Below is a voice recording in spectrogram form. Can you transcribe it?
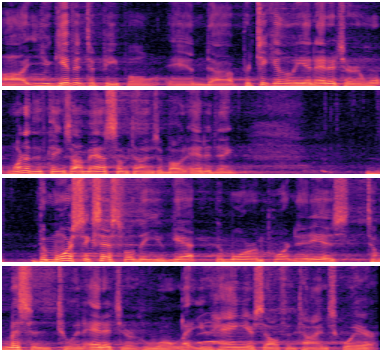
uh, you give it to people, and uh, particularly an editor. And one of the things I'm asked sometimes about editing, the more successful that you get, the more important it is to listen to an editor who won't let you hang yourself in Times Square.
